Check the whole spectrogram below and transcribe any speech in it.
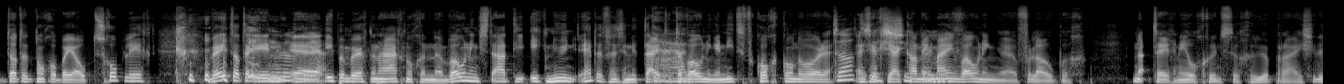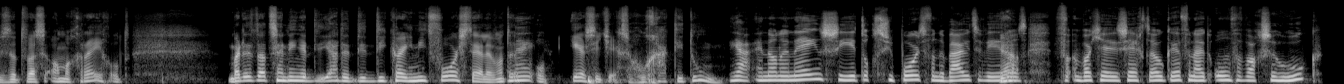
dat het nogal bij jou op de schop ligt. Weet dat er in ja. Ipenburg, Den Haag nog een eh, woning staat die ik nu... Hè, dat was in de tijd Ja, dat de woningen niet verkocht konden worden. Hij zegt, jij kan in mijn woning voorlopig. Nou, tegen een heel gunstig huurprijsje. Dus dat was allemaal geregeld. Maar dat, dat zijn dingen, die, ja, die, die- die kan je niet voorstellen. Want Nee. op eerst zit je echt zo, hoe ga ik dit doen? Ja, en dan ineens zie je toch support van de buitenwereld. Wat je zegt ook, hè, vanuit onverwachte hoek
